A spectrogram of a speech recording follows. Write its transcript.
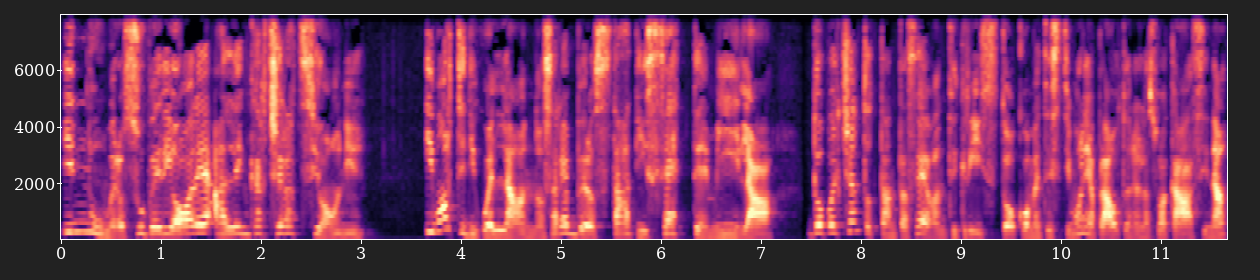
in numero superiore alle incarcerazioni. I morti di quell'anno sarebbero stati 7000. Dopo il 186 a.C., come testimonia Plauto nella sua Casina,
